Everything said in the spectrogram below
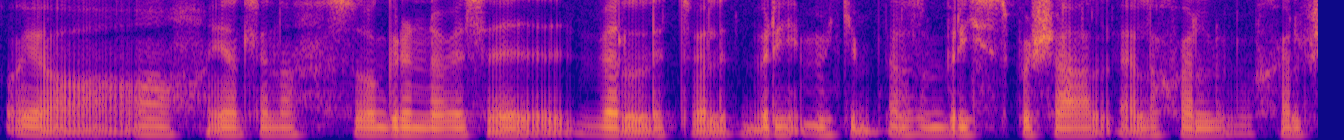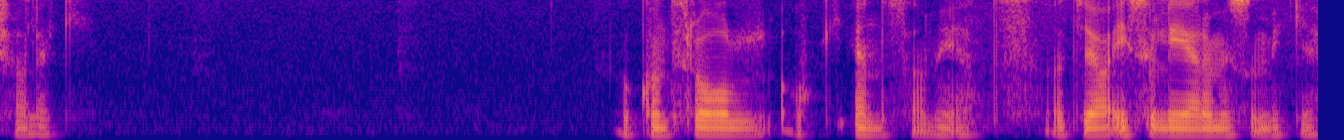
Och ja, egentligen så grundar vi sig i väldigt, väldigt mycket alltså brist på kärlek eller själv, självkärlek. Och kontroll och ensamhet. Att jag isolerar mig så mycket.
